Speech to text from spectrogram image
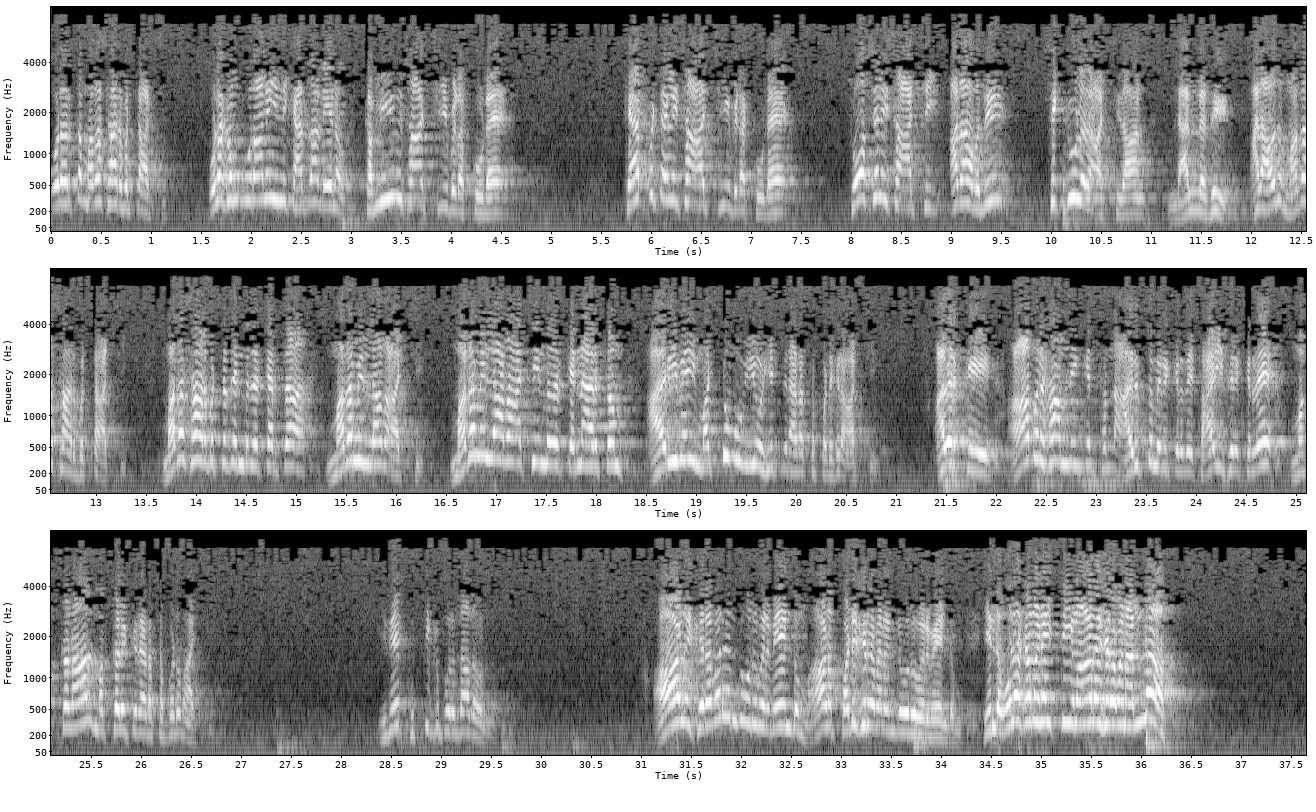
ஒரு அர்த்தம் மதசார்பற்ற ஆட்சி. உலகம் பூராமே இன்னைக்கு அதுதான் வேணும். கம்யூனிஸ்ட் ஆட்சியை விடக்கூட கேபிட்டலிச ஆட்சியை விடக்கூட சோசியலிச ஆட்சி அதாவது செக்யூலர் ஆட்சி தான் நல்லது. அதாவது மதசார்பற்ற ஆட்சி. மதசார்பற்றது என்பதற்கு அர்த்தம் மதம் இல்லாத ஆட்சி. மதம் இல்லாத ஆட்சி என்பதற்கு என்ன அர்த்தம்? அறிவை மட்டும் உபயோகித்து நடத்தப்படுகிற ஆட்சி. அதற்கு ஆபிரகாம் லிங்கன் சொன்ன அர்த்தம் இருக்கிறதே தாரிஃப் இருக்கிறதே மக்களால் மக்களுக்கு நடத்தப்படும் ஆட்சி. இதே புத்திக்கு பொருந்தாத ஒண்ணு. ஆளுகிறவர் என்று ஒருவர் வேண்டும் ஆளப்படுகிறவர் என்று ஒருவர் வேண்டும். இந்த உலகம் அனைத்தையும் ஆளுகிறவன் அல்ல.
